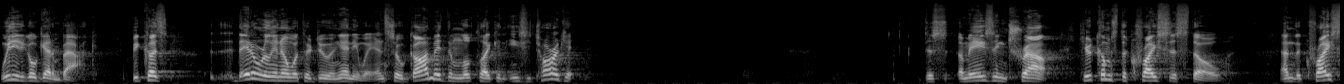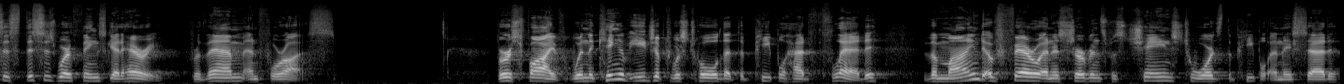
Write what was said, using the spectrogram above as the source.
We need to go get them back because they don't really know what they're doing anyway. And so God made them look like an easy target. This amazing trap. Here comes the crisis, though. And the crisis, this is where things get hairy for them and for us. Verse 5 When the king of Egypt was told that the people had fled, the mind of Pharaoh and his servants was changed towards the people, and they said,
